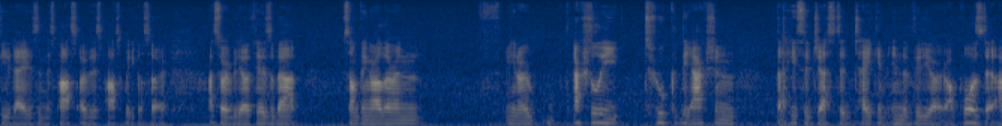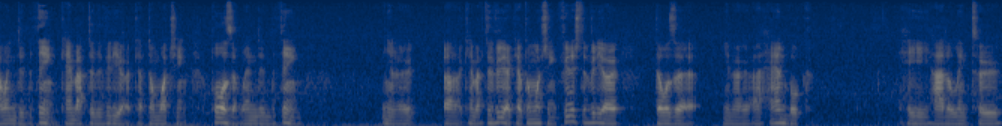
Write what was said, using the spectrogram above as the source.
few days, in this past over this past week or so. I saw a video of his about something or other, and you know, actually took the action that he suggested taken in the video. I paused it, I went and did the thing, came back to the video, kept on watching, paused it, went and did the thing. You know, uh, came back to the video, kept on watching, finished the video. There was a, you know, a handbook he had a link to,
